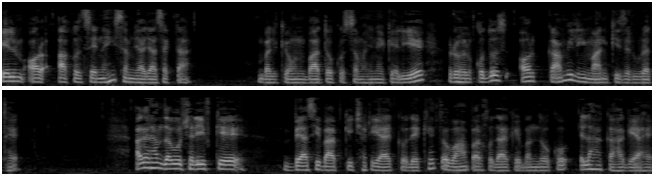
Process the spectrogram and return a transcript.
علم اور عقل سے نہیں سمجھا جا سکتا، بلکہ ان باتوں کو سمجھنے کے لیے روح القدس اور کامل ایمان کی ضرورت ہے۔ اگر ہم زبور شریف کے بیاسی باپ کی چھٹی آیت کو دیکھیں تو وہاں پر خدا کے بندوں کو الہ کہا گیا ہے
